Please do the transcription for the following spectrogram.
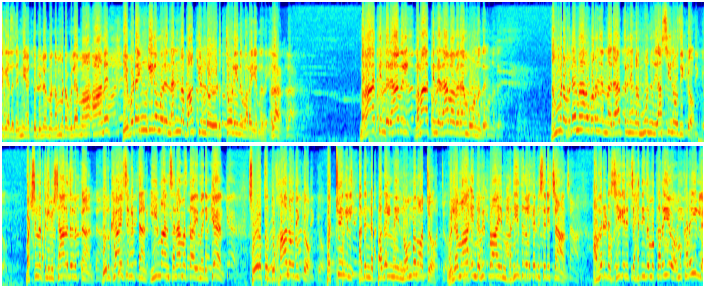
കേരള ജമിയത്തുൽ ഉലമ നമ്മുടെ ഉലമ ആണ്. എവിടെങ്കിലും ഒരു നന്മ ബാക്കിയുണ്ടോ എടുത്തോളി എന്ന് പറയുന്നത്. അതാണ്. ബറാത്തിന്റെ രാവിൽ ബറാത്തിന്റെ രാവ വരാൻ പോകുന്നത് നമ്മുടെ ഉലമാവ് പറഞ്ഞെന്ന രാത്രി നിങ്ങൾ മൂന്ന് യാസീൻ ഓദിക്കോ ഭക്ഷണത്തിൽ വിശാലത കിട്ടാൻ ദീർഘായുസ് കിട്ടാൻ ഈമാൻ സലാമത്തായി മരിക്കാൻ സൂറത്ത് ദുഹാനോദിക്കോ പറ്റുമെങ്കിൽ അതിന്റെ പകൽ നീ നോമ്പ് നോറ്റോ. ഉലമാന്റെ അഭിപ്രായം ഹദീദുകൾക്കനുസരിച്ചാണ് അവരുടെ സ്വീകരിച്ച ഹദീദ് നമുക്കറിയോ? നമുക്കറിയില്ല.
